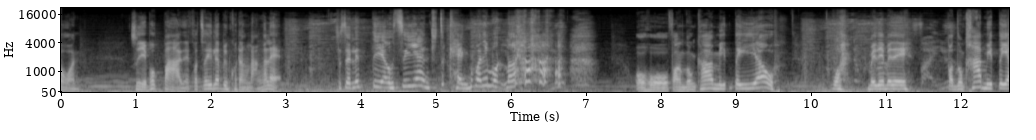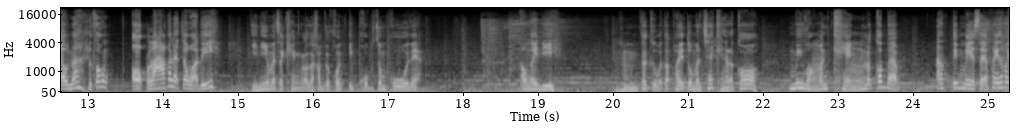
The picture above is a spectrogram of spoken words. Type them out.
ก่อน ส่วนใหญ่พวกป่าเนี่ยก็จะเลือกเป็นคนหลังๆนั่นแหละฉันจะเล่นเตียวเซียนฉันจะแข่งพวกมันให้หมดเลย โอ้โห ฝั่งตรงข้ามมีเตียวว้าไม่ได้ไม่ได้ฝั่งตรงข้ามมีเตียวนะเราต้องออกล้าก็แหละจังหวะนี้อีนี่มันจะแข่งเรานะครับทุกคนอีผมชมพูเนี่ย เอาไงดีถ้าเกิดว่าตะไพตัวมันแช่แข็งแล้วก็ ไม่หวังมันแข็งแล้วก็แบบอัลติเมทใส่ตะไพทำไม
